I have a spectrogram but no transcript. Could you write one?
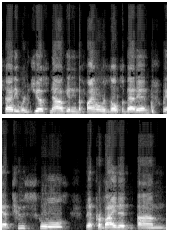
study. We're just now getting the final results of that in. We had two schools that provided um,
